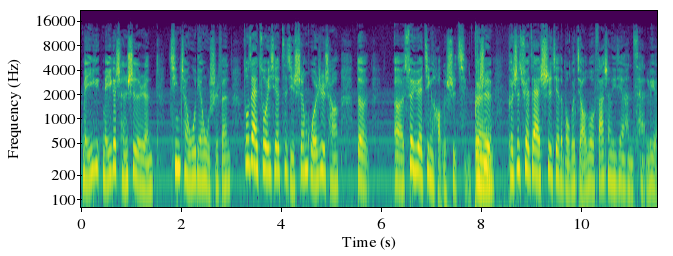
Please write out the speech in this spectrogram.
每一每一个城市的人清晨五点五十分都在做一些自己生活日常的呃岁月静好的事情，可是。可是却在世界的某个角落发生了一件很惨烈。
